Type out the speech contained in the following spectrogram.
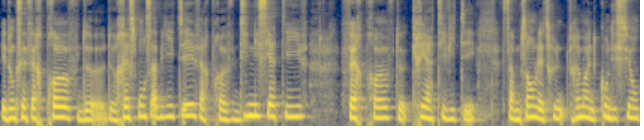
Et donc c'est faire preuve de, responsabilité, faire preuve d'initiative, faire preuve de créativité. Ça me semble être vraiment une condition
